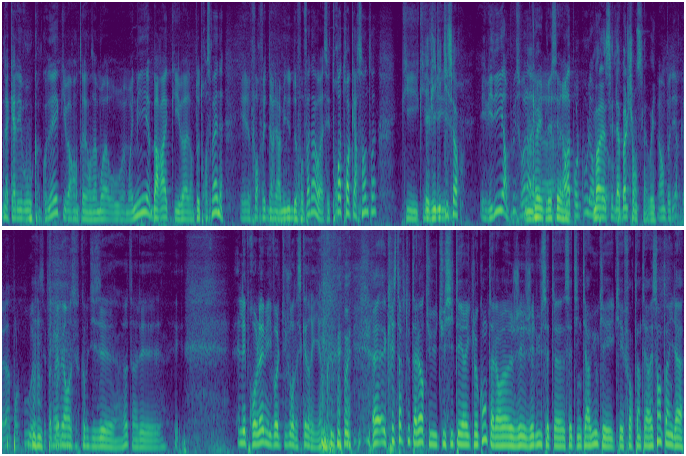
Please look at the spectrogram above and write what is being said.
Nakalevou qu'on connaît, qui va rentrer dans un mois ou un mois et demi, Barak qui va dans deux trois semaines, et le forfait de dernière minute de Fofana. ouais. C'est trois trois quarts centres qui, qui Et Vili qui sort. Et Vili en plus, voilà. Oui, euh, blessé, Alors là, pour le coup, Bah, peut, c'est de la malchance, là, oui. là, on peut dire que là, pour le coup, euh, Mhm. c'est pas de Ouais, mais on- comme disait l'autre, hein, les, les problèmes, ils volent toujours en escadrille. hein. Euh, Christophe, tout à l'heure, tu, tu citais Eric Lecomte. Alors, euh, j'ai lu cette, euh, cette interview qui est, qui est fort intéressante. hein. Il a,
